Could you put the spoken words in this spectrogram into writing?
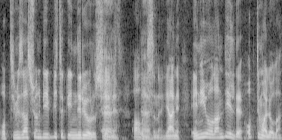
optimizasyonu bir bir tık indiriyoruz şeyini. Evet. Algısını. Yani en iyi olan değil de optimal olan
